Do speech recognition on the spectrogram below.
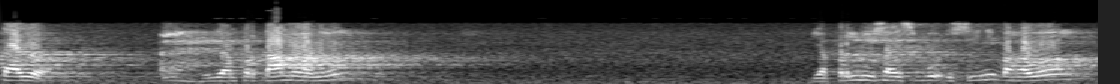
perkara. Yang pertama ni yang perlu saya sebut di sini bahawa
